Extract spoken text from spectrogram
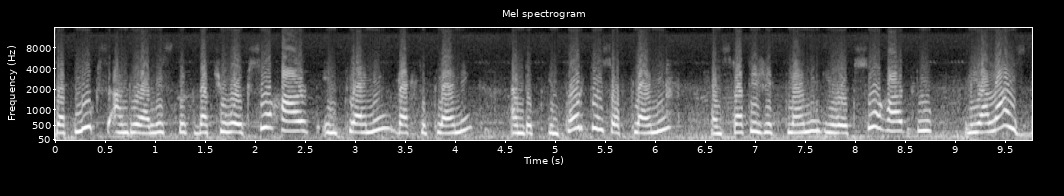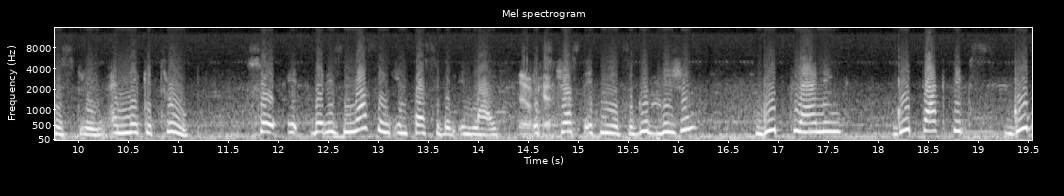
that looks unrealistic, but you work so hard in planning, back to planning, and the importance of planning and strategic planning, you work so hard to realize this dream and make it true. So it, there is nothing impossible in life. Okay. It's just it needs a good vision, good planning, good tactics, good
